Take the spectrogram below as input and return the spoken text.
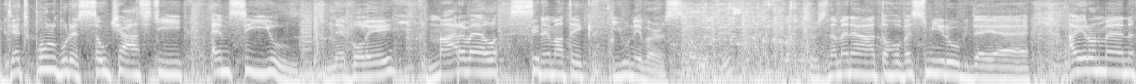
Deadpool bude součástí MCU, neboli Marvel Cinematic Universe. Což znamená toho vesmíru, kde je Iron Man,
